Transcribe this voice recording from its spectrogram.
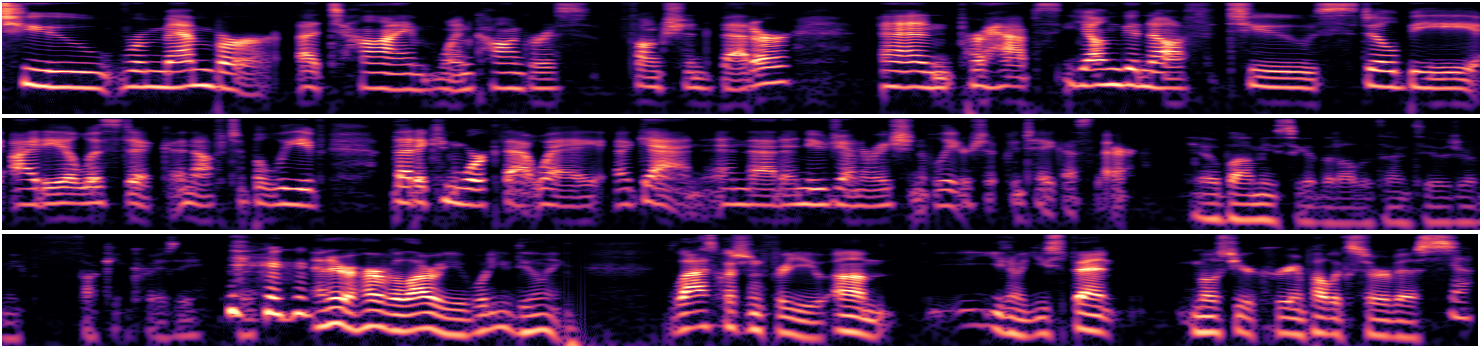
to remember a time when Congress functioned better and perhaps young enough to still be idealistic enough to believe that it can work that way again and that a new generation of leadership can take us there. Yeah, Obama used to get that all the time too. It drove me fucking crazy. Like, Editor Harvey Lowry, what are you doing? Last question for you. Um, you know, you spent most of your career in public service. Yeah.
